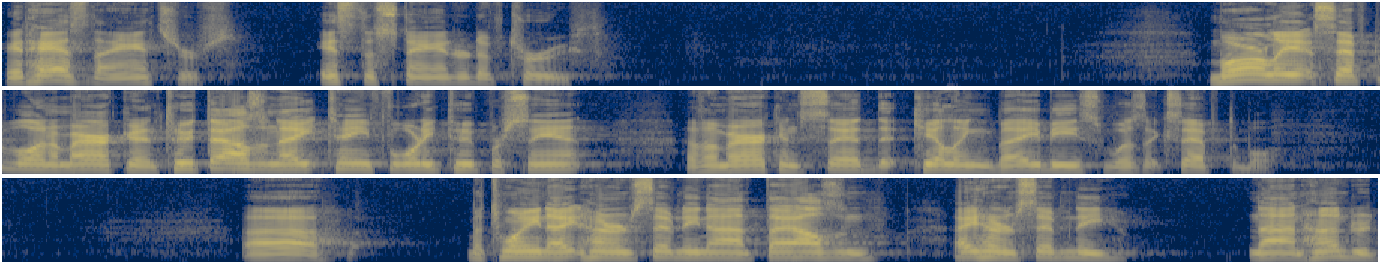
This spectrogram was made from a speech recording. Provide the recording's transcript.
It has the answers. It's the standard of truth. Morally acceptable in America in 2018, 42% of Americans said that killing babies was acceptable. Uh, between 879,000, 879,000,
